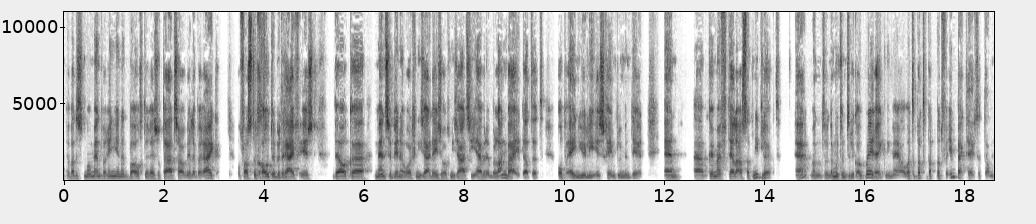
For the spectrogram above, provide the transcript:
wat is het moment waarin je het beoogde resultaat zou willen bereiken? Of als het een groter bedrijf is, welke mensen binnen deze organisatie hebben er belang bij dat het op 1 juli is geïmplementeerd? En uh, kun je mij vertellen als dat niet lukt? Hè? Want daar moeten we natuurlijk ook mee rekening mee houden. Wat, wat, wat, wat voor impact heeft het dan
